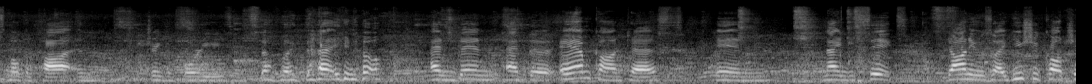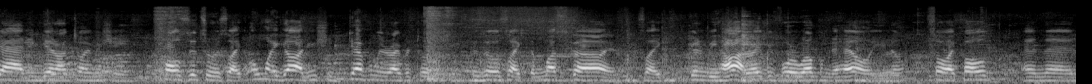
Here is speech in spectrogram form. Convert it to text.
smoking pot and drinking 40s and stuff like that, you know. And then at the AM contest in 96, Donnie was like, you should call Chad and get on Toy Machine. Paul Zitzer was like, oh my God, you should definitely ride for Toy Machine. Because it was like the Muska and it's like going to be hot right before Welcome to Hell, you know? So I called and then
